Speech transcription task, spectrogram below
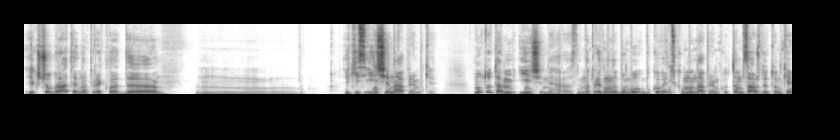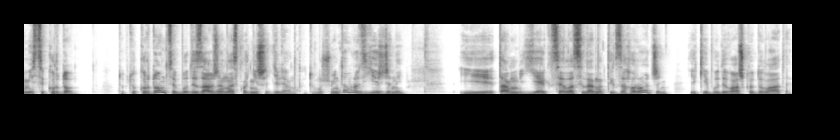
Якщо брати, наприклад, е, якісь інші напрямки, ну то там інші негаразди. Наприклад, на Буковинському напрямку там завжди тонке місце кордон. Тобто кордон це буде завжди найскладніша ділянка, тому що він там роз'їжджений, і там є сила селена тих загороджень, які буде важко долати.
